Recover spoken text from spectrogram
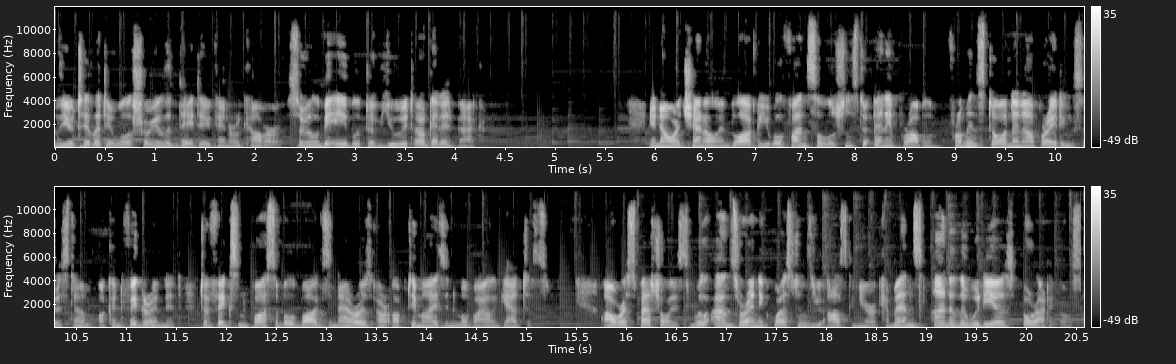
The utility will show you the data you can recover, so you'll be able to view it or get it back. In our channel and blog you will find solutions to any problem, from installing an operating system or configuring it to fixing possible bugs and errors or optimizing mobile gadgets. Our specialists will answer any questions you ask in your comments under the videos or articles.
